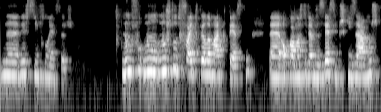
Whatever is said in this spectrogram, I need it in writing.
na, nestes influencers. Num, num, num, estudo feito pela Marktest, uh, ao qual nós tivemos acesso e pesquisámos,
